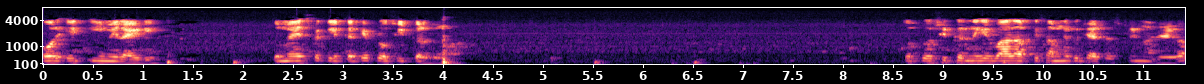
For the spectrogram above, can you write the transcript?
और एक ईमेल आईडी तो मैं इस पर क्लिक करके प्रोसीड कर दूँगा। तो प्रोसीड करने के बाद आपके सामने कुछ ऐसा स्क्रीन आ जाएगा।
